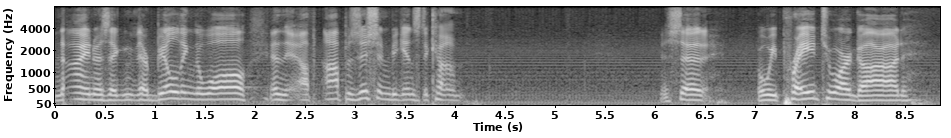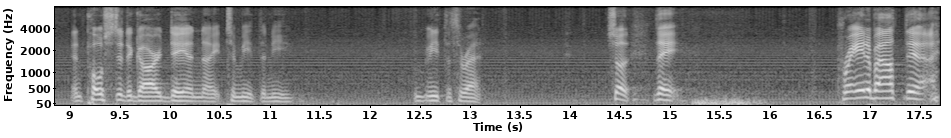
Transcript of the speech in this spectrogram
9, as they're building the wall and the opposition begins to come. It said, But we prayed to our God and posted a guard day and night to meet the need, meet the threat. So they prayed about the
